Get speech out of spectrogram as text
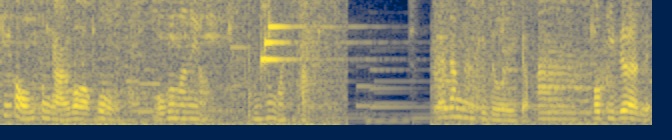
피가 엄청 얇아갖고 먹을만해요. 엄청 맛있다. 짜장면 비주얼이죠. 아, 더 비벼야 돼.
